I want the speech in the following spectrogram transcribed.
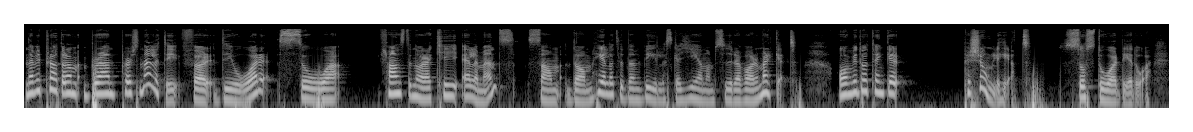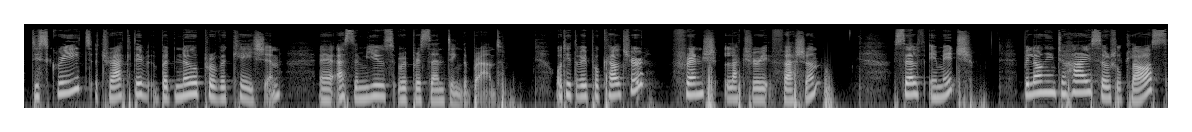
när vi pratar om brand personality för Dior så fanns det några key elements som de hela tiden vill ska genomsyra varumärket. Och om vi då tänker personlighet så står det då discreet, attractive but no provocation eh, as the muse representing the brand. Och tittar vi på culture, French luxury fashion, self-image, belonging to high social class,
